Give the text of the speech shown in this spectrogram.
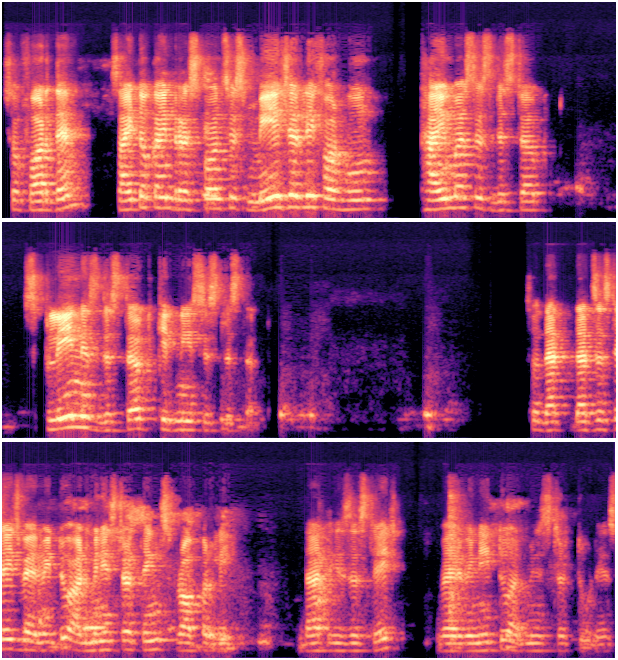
so for them cytokine response is majorly for whom thymus is disturbed spleen is disturbed kidneys is disturbed so that that's the stage where we need to administer things properly that is the stage where we need to administer two days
